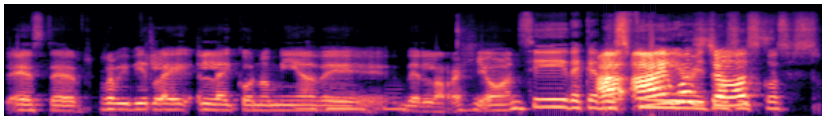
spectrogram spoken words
este, revivir la, la economía de, de, la región. Sí, de que I, I was just, cosas.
